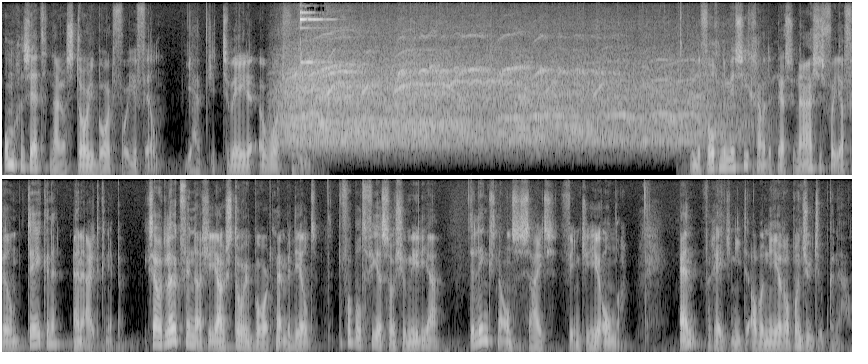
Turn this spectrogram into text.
omgezet naar een storyboard voor je film. Je hebt je tweede award verdiend. In de volgende missie gaan we de personages voor jouw film tekenen en uitknippen. Ik zou het leuk vinden als je jouw storyboard met me deelt, bijvoorbeeld via social media. De links naar onze sites vind je hieronder. En vergeet je niet te abonneren op ons YouTube kanaal.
